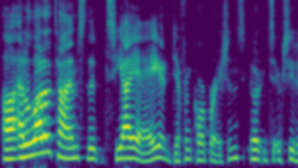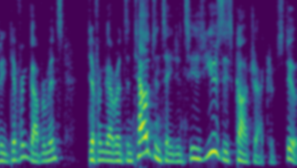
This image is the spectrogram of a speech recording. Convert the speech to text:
Uh, and a lot of the times, the CIA or different corporations, or excuse me, different governments, different governments' intelligence agencies use these contractors too.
